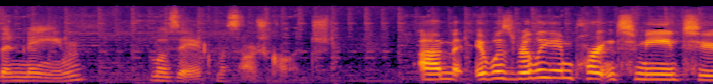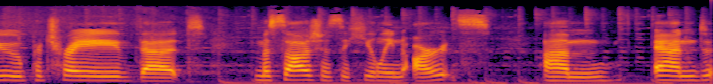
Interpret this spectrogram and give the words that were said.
the name Mosaic Massage College? Um, it was really important to me to portray that massage is a healing arts. Um, and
